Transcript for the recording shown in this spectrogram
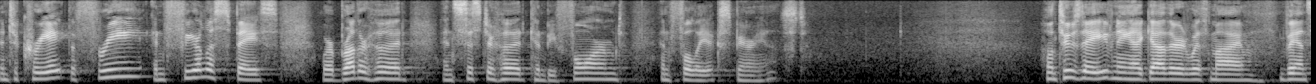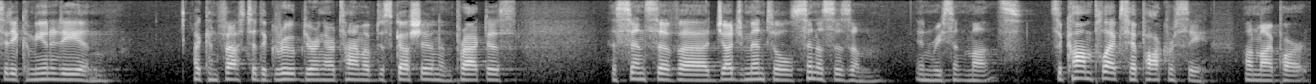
and to create the free and fearless space where brotherhood and sisterhood can be formed and fully experienced. On Tuesday evening, I gathered with my Van City community and I confessed to the group during our time of discussion and practice a sense of uh, judgmental cynicism in recent months. It's a complex hypocrisy on my part.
